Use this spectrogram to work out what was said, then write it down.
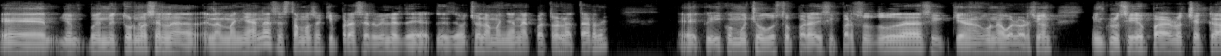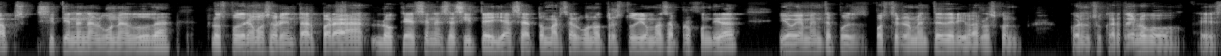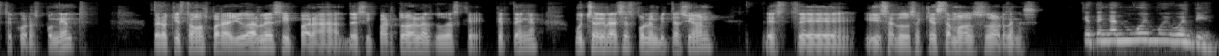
Eh, yo, pues mi turno es en la, en las mañanas, estamos aquí para servirles de, desde 8 de la mañana a 4 de la tarde eh, y con mucho gusto para disipar sus dudas, si quieren alguna valoración, inclusive para los check-ups, si tienen alguna duda, los podremos orientar para lo que se necesite, ya sea tomarse algún otro estudio más a profundidad y obviamente pues posteriormente derivarlos con, con su cardiólogo este, correspondiente. Pero aquí estamos para ayudarles y para disipar todas las dudas que, que tengan. Muchas gracias por la invitación, este, y saludos. Aquí estamos a sus órdenes. Que tengan muy, muy buen día.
